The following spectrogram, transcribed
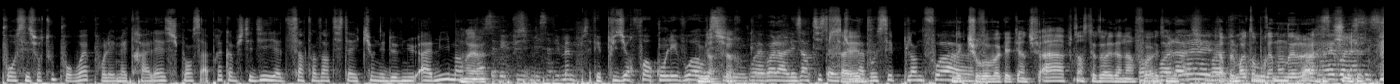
pour, c'est surtout pour, ouais, pour les mettre à l'aise, je pense. Après, comme je t'ai dit, il y a certains artistes avec qui on est devenus amis maintenant. Ouais. Ça fait plus, mais ça fait même ça fait plusieurs fois qu'on les voit Bien aussi. sûr. donc, Ouais, euh, voilà, les artistes avec Ça qui on a bossé plein de fois. Dès que tu euh, revois quelqu'un, tu fais Ah putain, c'était toi la dernière fois. voilà, tu Rappelle-moi ton prénom déjà. Ouais, voilà, c'est ça.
